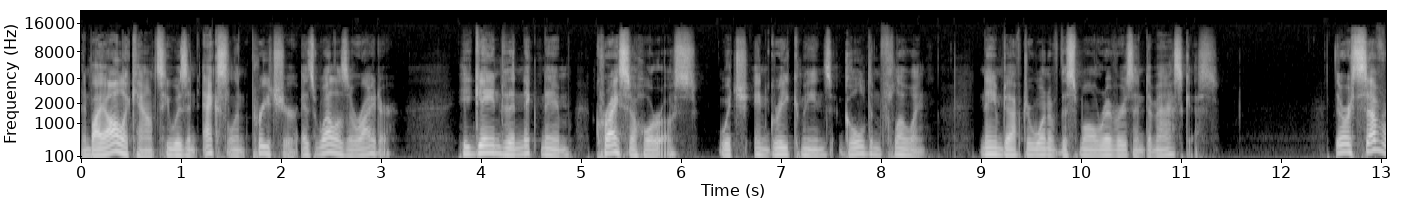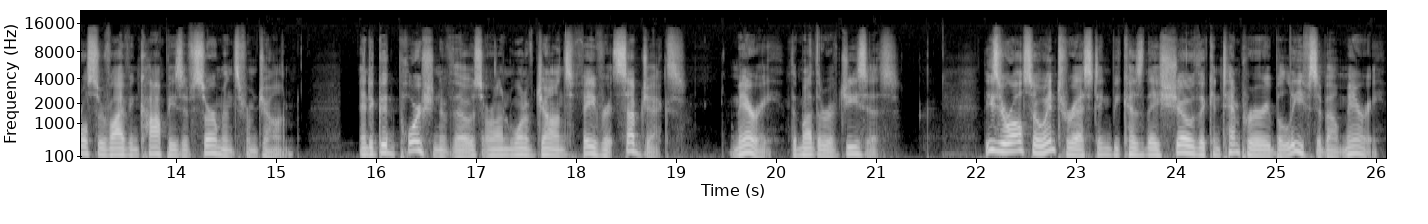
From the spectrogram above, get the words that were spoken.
and by all accounts he was an excellent preacher as well as a writer. He gained the nickname Chrysorrhoas, which in Greek means golden flowing, named after one of the small rivers in Damascus. There are several surviving copies of sermons from John, and a good portion of those are on one of John's favorite subjects Mary, the mother of Jesus. These are also interesting because they show the contemporary beliefs about Mary.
